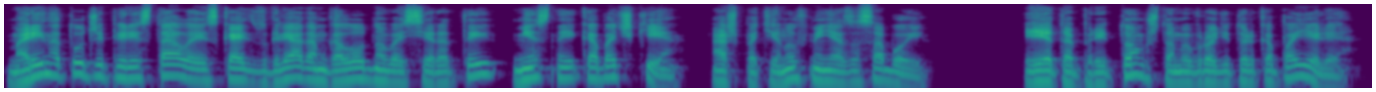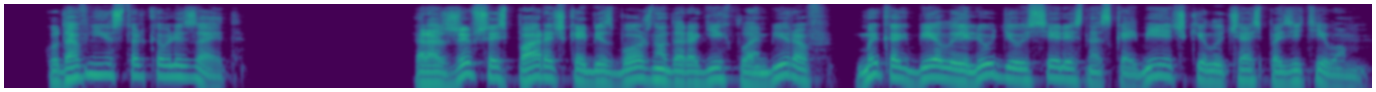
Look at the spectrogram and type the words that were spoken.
Марина тут же перестала искать взглядом голодного сироты местные кабачки, аж потянув меня за собой. И это при том, что мы вроде только поели. Куда в нее столько влезает? Разжившись парочкой безбожно дорогих пломбиров, мы, как белые люди, уселись на скамеечке, лучась позитивом.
